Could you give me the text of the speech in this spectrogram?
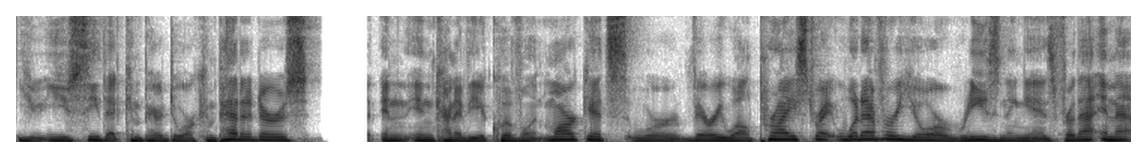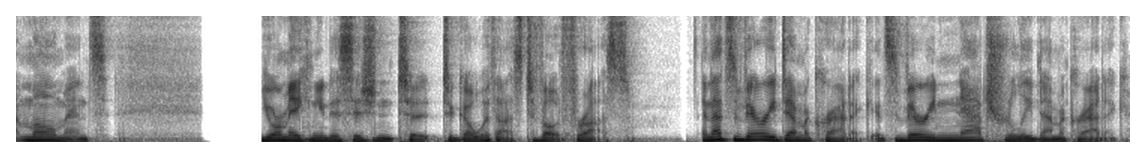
you, you see that compared to our competitors in, in kind of the equivalent markets, we're very well priced, right? Whatever your reasoning is for that in that moment, you're making a decision to, to go with us, to vote for us. And that's very democratic. It's very naturally democratic.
